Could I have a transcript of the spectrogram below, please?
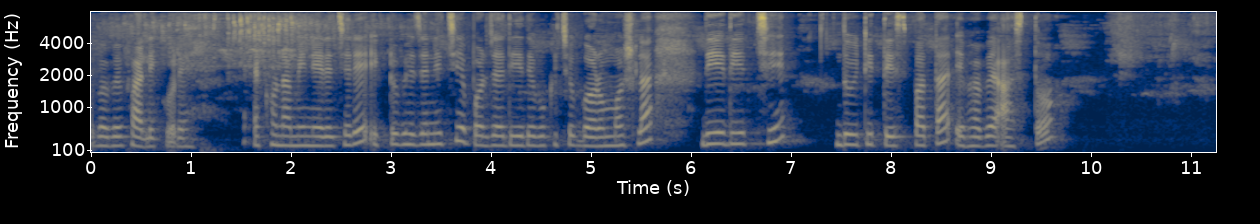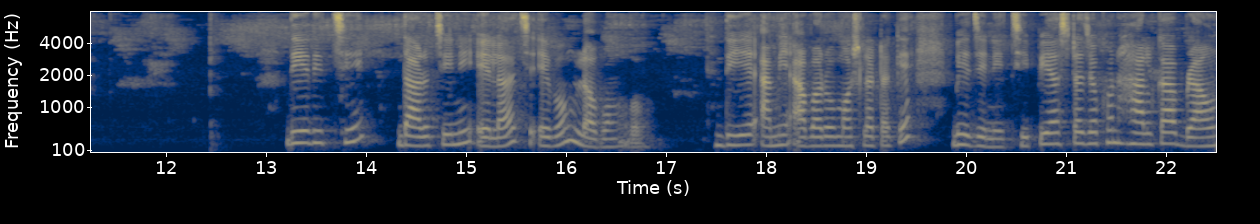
এভাবে ফালি করে। এখন আমি নেড়ে চেড়ে একটু ভেজে নিচ্ছি, এ পর্যায়ে দিয়ে দেব কিছু গরম মশলা। দিয়ে দিচ্ছি দুইটি তেজপাতা, এভাবে আস্ত। দিয়ে দিচ্ছি দারুচিনি, এলাচ এবং লবঙ্গ। দিয়ে আমি আবারও মশলাটাকে ভেজে নিচ্ছি। পেঁয়াজটা যখন হালকা ব্রাউন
